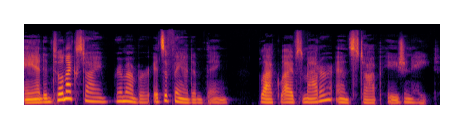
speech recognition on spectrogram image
And until next time, remember, it's a fandom thing. Black Lives Matter and Stop Asian Hate.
